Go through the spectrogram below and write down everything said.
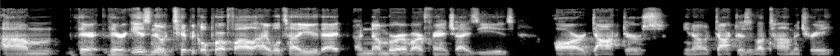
um, there there is no typical profile. I will tell you that a number of our franchisees are doctors, you know, doctors of optometry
